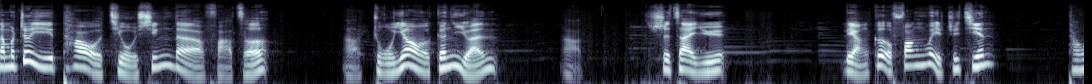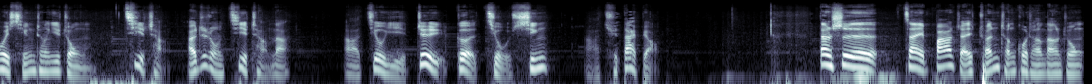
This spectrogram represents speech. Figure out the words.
那么这一套九星的法则啊，主要根源啊是在于两个方位之间，它会形成一种气场，而这种气场呢啊就以这个九星啊去代表。但是在八宅传承过程当中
